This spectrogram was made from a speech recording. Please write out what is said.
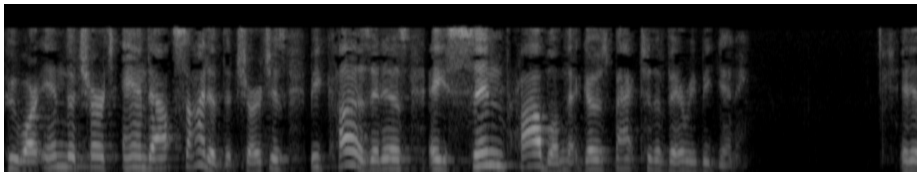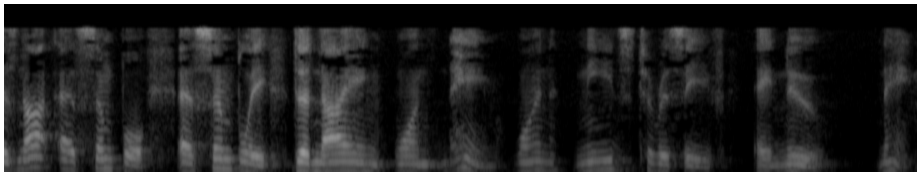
who are in the church and outside of the church is because it is a sin problem that goes back to the very beginning. It is not as simple as simply denying one's name. One needs to receive a new name.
